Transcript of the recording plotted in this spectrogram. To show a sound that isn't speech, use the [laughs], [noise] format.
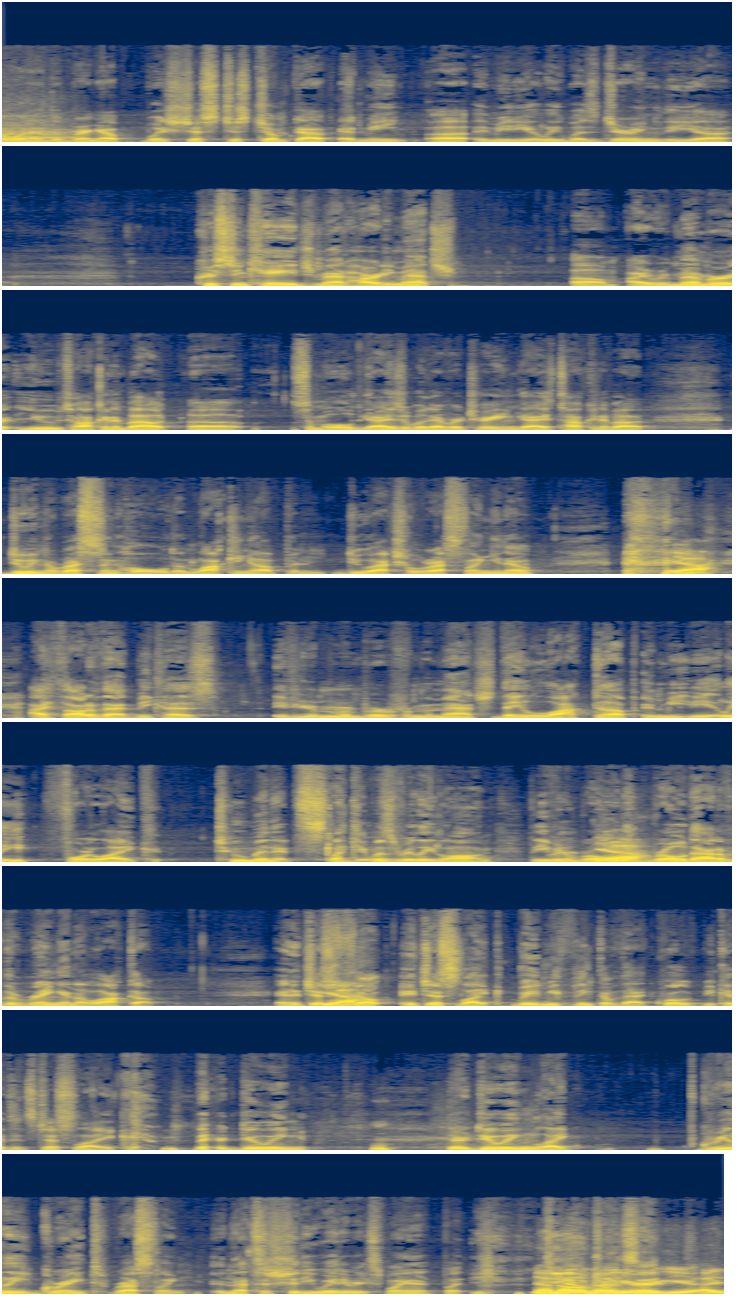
one thing that I wanted to bring up, which just just jumped out at me uh, immediately, was during the uh, Christian Cage Matt Hardy match. Um, I remember you talking about uh, some old guys or whatever, training guys, talking about doing a wrestling hold and locking up and do actual wrestling. You know, [laughs] Yeah. I thought of that because if you remember from the match, they locked up immediately for like two minutes. Like it was really long. They even rolled Yeah. rolled out of the ring in a lockup. And it just Yeah. felt it just like made me think of that quote because it's just like [laughs] they're doing they're doing like really great wrestling. And that's a shitty way to explain it, but [laughs] No, you know no, no. You're, you, I,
